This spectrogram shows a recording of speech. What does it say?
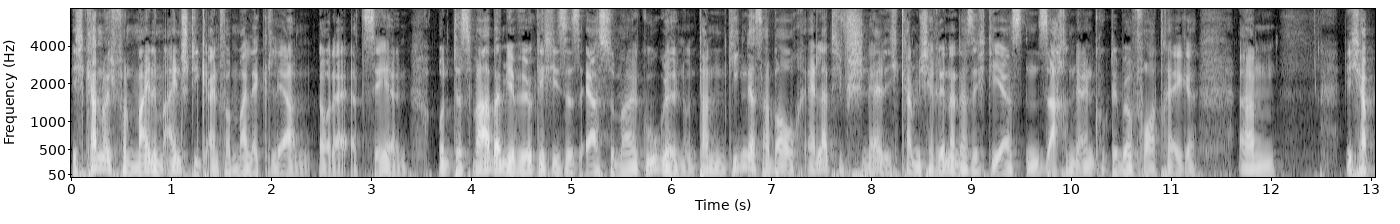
ich kann euch von meinem Einstieg einfach mal erklären oder erzählen. Und das war bei mir wirklich dieses erste Mal googeln. Und dann ging das aber auch relativ schnell. Ich kann mich erinnern, dass ich die ersten Sachen mir anguckte über Vorträge. Ähm, ich habe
